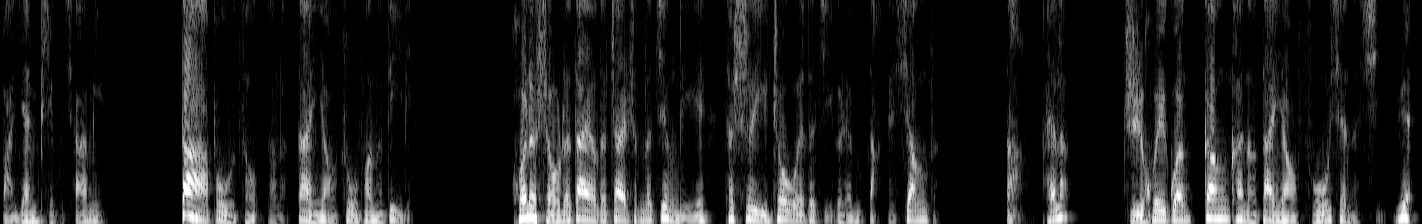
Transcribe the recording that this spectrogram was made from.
把烟屁股掐灭，大步走到了弹药贮放的地点，回了守着弹药的战士们的敬礼。他示意周围的几个人打开箱子，打开了。指挥官刚看到弹药浮现的喜悦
